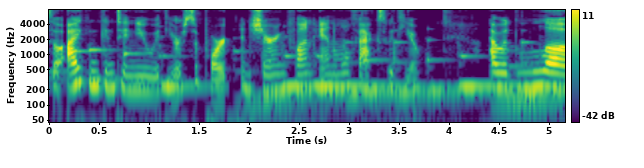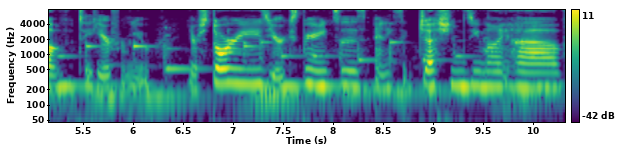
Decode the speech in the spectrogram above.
so I can continue with your support and sharing fun animal facts with you. I would love to hear from you your stories, your experiences, any suggestions you might have.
